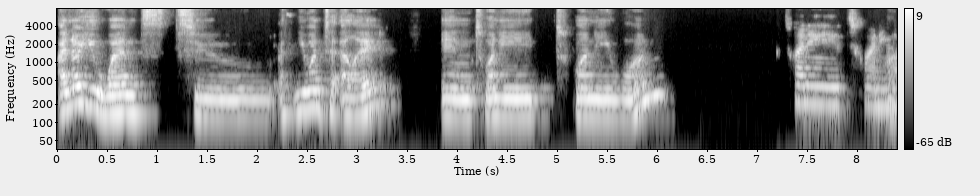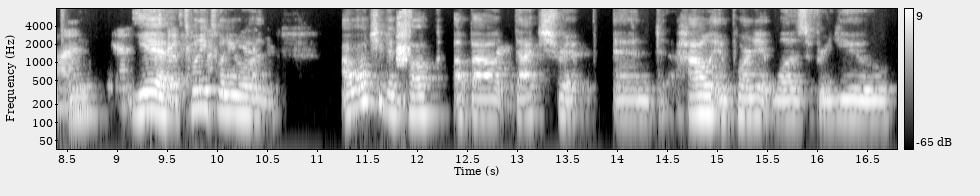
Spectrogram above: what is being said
I know you went to you went to LA in 2021. 2021. Yes. Yeah, 2021. I want you to talk about that trip and how important it was for you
